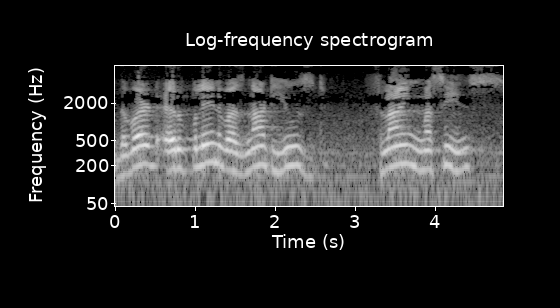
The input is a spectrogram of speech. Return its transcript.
The word aeroplane was not used. Flying machines.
